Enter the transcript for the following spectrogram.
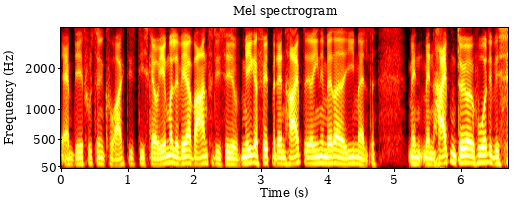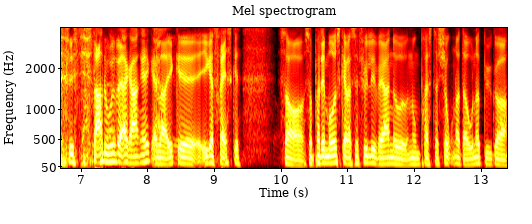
Jamen, det er fuldstændig korrekt. De, de skal jo hjem og levere varen, fordi det er jo mega fedt med den hype. Det er jeg enig med dig i, Malte. Men, men hypen dør jo hurtigt, hvis, hvis de starter ud hver gang, ikke? eller ikke, øh, ikke er friske. Så, så på den måde skal der selvfølgelig være noget, nogle præstationer, der underbygger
